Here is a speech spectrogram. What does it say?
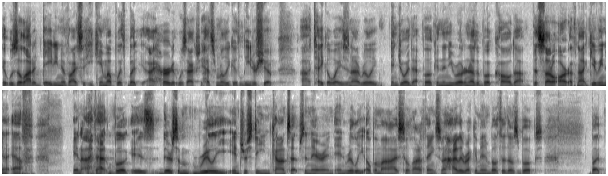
it was a lot of dating advice that he came up with, but I heard it was actually had some really good leadership uh, takeaways, and I really enjoyed that book. And then he wrote another book called uh, "The Subtle Art of Not Giving a F." And I, that book is there's some really interesting concepts in there, and and really opened my eyes to a lot of things. And I highly recommend both of those books. But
